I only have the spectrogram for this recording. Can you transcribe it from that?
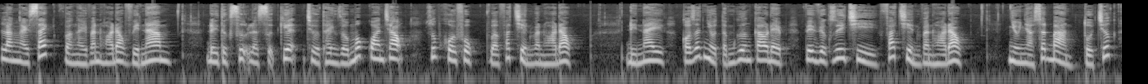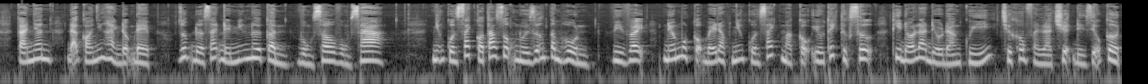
là Ngày sách và Ngày Văn hóa đọc Việt Nam. Đây thực sự là sự kiện trở thành dấu mốc quan trọng giúp khôi phục và phát triển văn hóa đọc. Đến nay, có rất nhiều tấm gương cao đẹp về việc duy trì, phát triển văn hóa đọc. Nhiều nhà xuất bản, tổ chức, cá nhân đã có những hành động đẹp giúp đưa sách đến những nơi cần, vùng sâu, vùng xa. Những cuốn sách có tác dụng nuôi dưỡng tâm hồn. Vì vậy, nếu một cậu bé đọc những cuốn sách mà cậu yêu thích thực sự thì đó là điều đáng quý, chứ không phải là chuyện để giễu cợt.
